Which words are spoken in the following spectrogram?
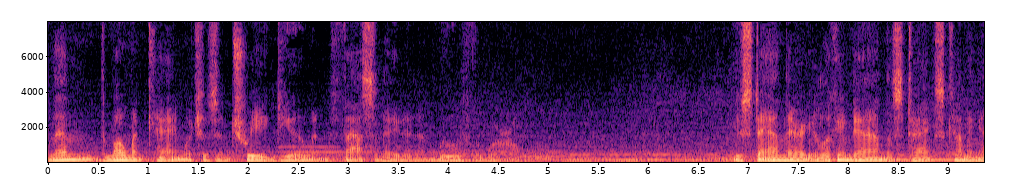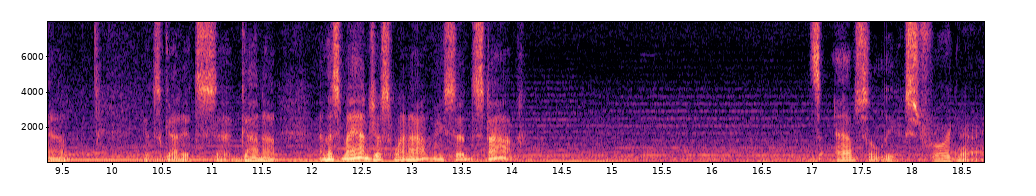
And then the moment came which has intrigued you and fascinated and moved the world. You stand there, you're looking down, this tank's coming out, it's got its uh, gun up, and this man just went out and he said, stop. It's absolutely extraordinary.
